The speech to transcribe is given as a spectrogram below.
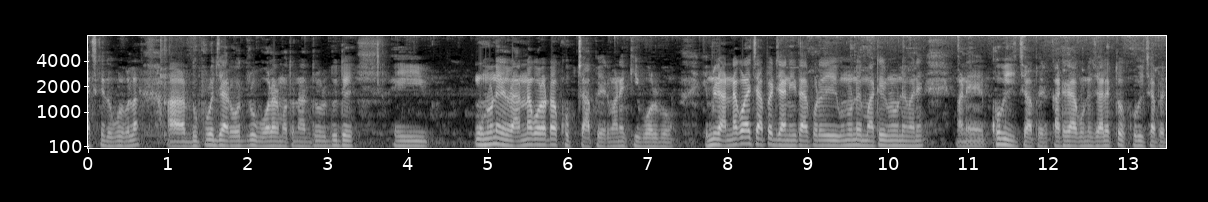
আজকে দুপুরবেলা। আর দুপুরে যা রৌদ্র বলার মতো না দুধে এই উনুনে রান্না করাটা খুব চাপের মানে কি বলব? এমনি রান্না করাই চাপের, জানি তারপরে এই উনুনে, মাটির উনুনে মানে মানে খুবই চাপের, কাঠের আগুনে জ্বালের তো খুবই চাপের।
